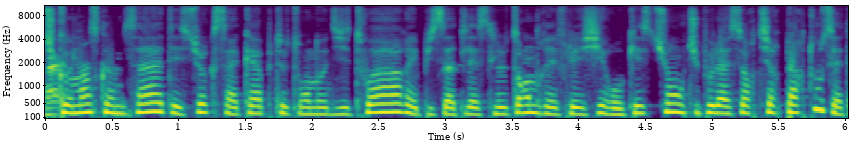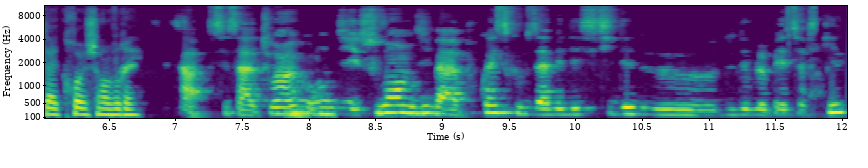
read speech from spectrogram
Tu commences comme ça, tu es sûr que ça capte ton auditoire et puis ça te laisse le temps de réfléchir aux questions. Tu peux la sortir partout, cette accroche en vrai. C'est ça, c'est ça. Tu vois, mmh. on dit, souvent on me dit, bah, pourquoi est-ce que vous avez décidé de, de développer les soft skills?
